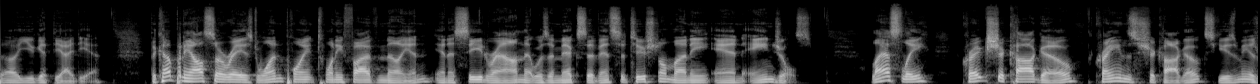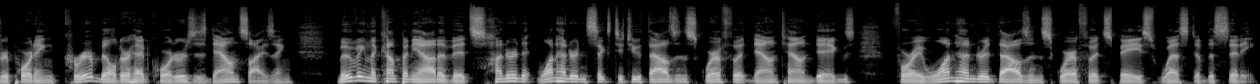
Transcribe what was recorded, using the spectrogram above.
Uh, you get the idea. The company also raised 1.25 million in a seed round that was a mix of institutional money and angels. Lastly, Craig Chicago, Crain's Chicago, excuse me, is reporting CareerBuilder headquarters is downsizing moving the company out of its 100, 162,000 square foot downtown digs for a 100,000 square foot space west of the city.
